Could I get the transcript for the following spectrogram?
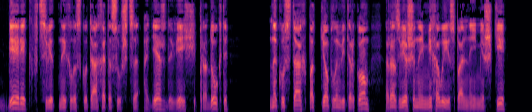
Берег в цветных лоскутах — это сушится одежда, вещи, продукты. На кустах под теплым ветерком развешаны меховые спальные мешки.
